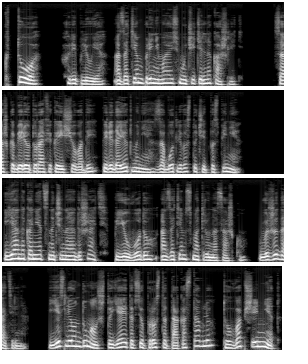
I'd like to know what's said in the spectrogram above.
«Кто?» — хриплю я, а затем принимаюсь мучительно кашлять. Сашка берет у Рафика еще воды, передает мне, заботливо стучит по спине. Я, наконец, начинаю дышать, пью воду, а затем смотрю на Сашку. Выжидательно. Если он думал, что я это все просто так оставлю, то вообще нет.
